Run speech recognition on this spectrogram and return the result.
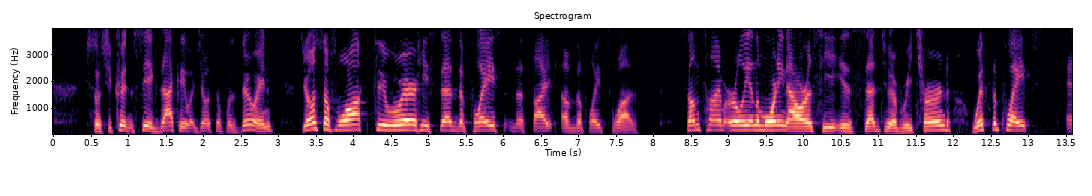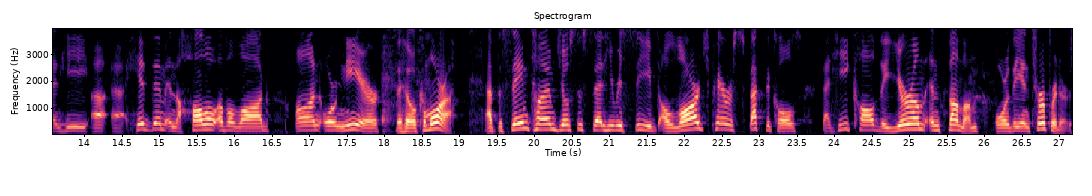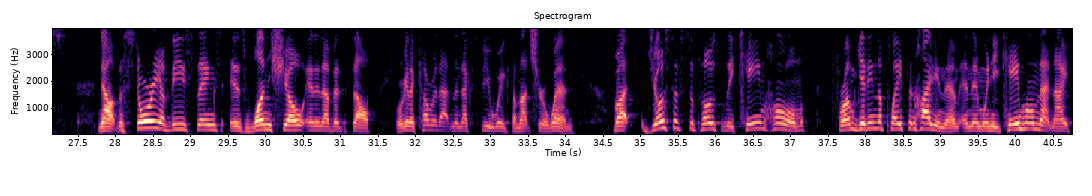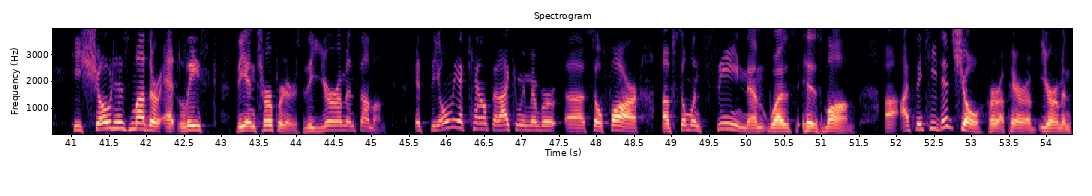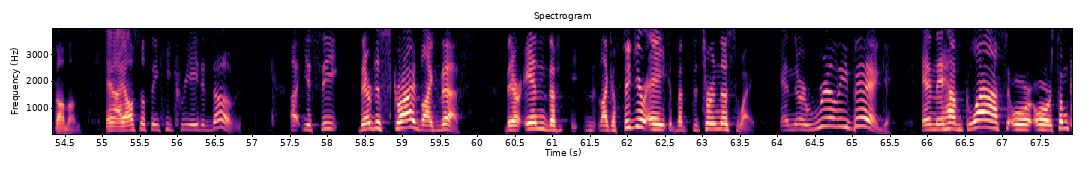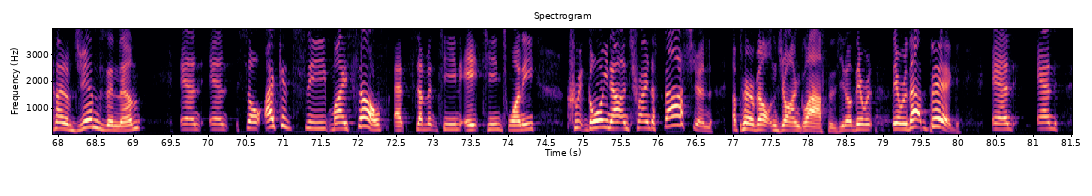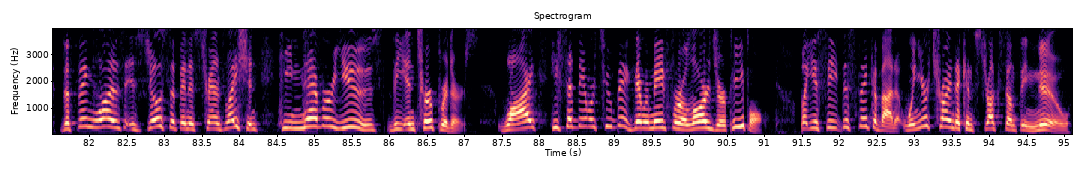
so she couldn't see exactly what Joseph was doing. Joseph walked to where he said the place, the site of the plates was. Sometime early in the morning hours, he is said to have returned with the plates and he uh, uh, hid them in the hollow of a log on or near the hill Cumorah. At the same time, Joseph said he received a large pair of spectacles that he called the Urim and Thummim, or the interpreters. Now, the story of these things is one show in and of itself. We're going to cover that in the next few weeks. I'm not sure when. But Joseph supposedly came home from getting the plates and hiding them, and then when he came home that night, he showed his mother at least the interpreters, the Urim and Thummim. It's the only account that I can remember uh, so far of someone seeing them was his mom. Uh, I think he did show her a pair of Urim and Thummim, and I also think he created those. Uh, you see, they're described like this. They're in the like a figure eight, but to turn this way, and they're really big, and they have glass or or some kind of gems in them, and, and so I could see myself at 17, 18, 20 going out and trying to fashion a pair of Elton John glasses. You know, they were, they were that big. And, and the thing was, is Joseph in his translation, he never used the interpreters. Why? He said they were too big. They were made for a larger people. But you see, just think about it. When you're trying to construct something new,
